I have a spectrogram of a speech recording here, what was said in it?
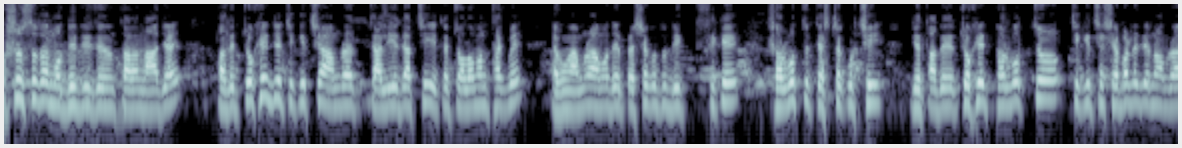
অসুস্থতার মধ্যে দিয়ে যেন তারা না যায়। তাদের চোখের যে চিকিৎসা আমরা চালিয়ে যাচ্ছি, এটা চলমান থাকবে এবং আমরা আমাদের পেশাগত দিক থেকে সর্বোচ্চ চেষ্টা করছি যে তাদের চোখের সর্বোচ্চ চিকিৎসা সেবাটা যেন আমরা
